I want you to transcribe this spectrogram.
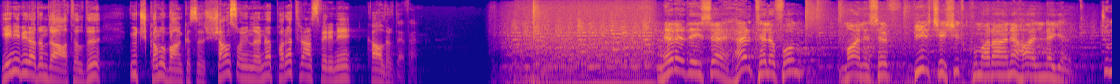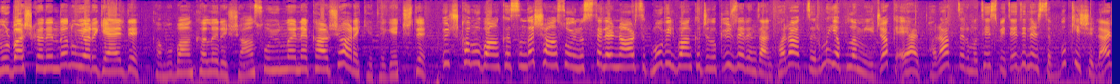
yeni bir adım daha atıldı. 3 kamu bankası şans oyunlarına para transferini kaldırdı efendim. Neredeyse her telefon maalesef bir çeşit kumarhane haline geldi. Cumhurbaşkanından uyarı geldi. Kamu bankaları şans oyunlarına karşı harekete geçti. 3 kamu bankasında şans oyunu sitelerine artık mobil bankacılık üzerinden para aktarımı yapılamayacak. Eğer para aktarımı tespit edilirse bu kişiler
